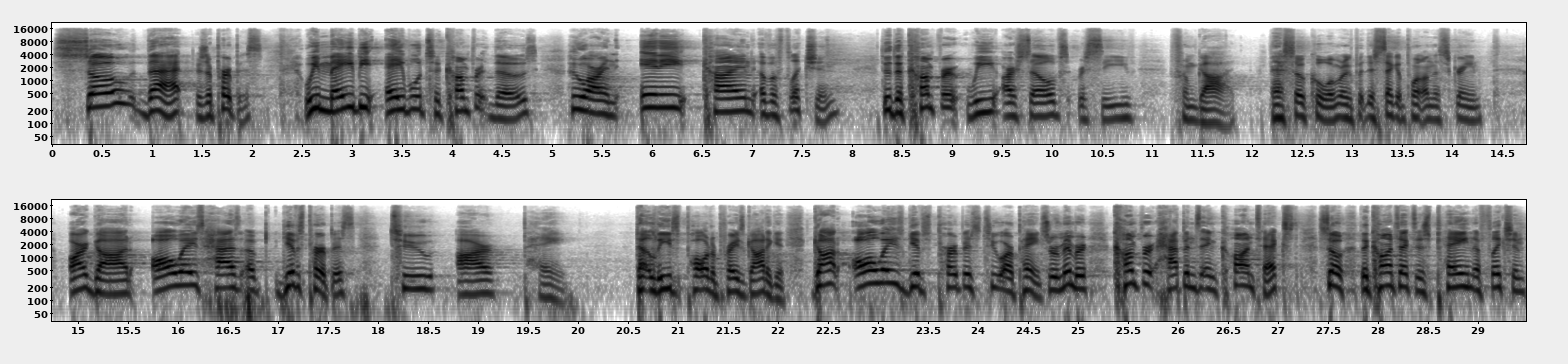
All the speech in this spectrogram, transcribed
so that, there's a purpose, we may be able to comfort those who are in any kind of affliction through the comfort we ourselves receive from God. That's so cool. I'm going to put this second point on the screen. Our God always has a gives purpose to our pain. That leads Paul to praise God again. God always gives purpose to our pain. So remember, comfort happens in context. So the context is pain, affliction.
